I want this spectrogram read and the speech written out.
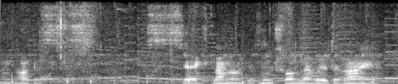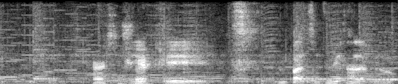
mein Gott, das, das ist ja echt lange und wir sind schon Level 3. Ja, ist nicht schlecht. Okay. Und bald sind wir wieder Level up.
